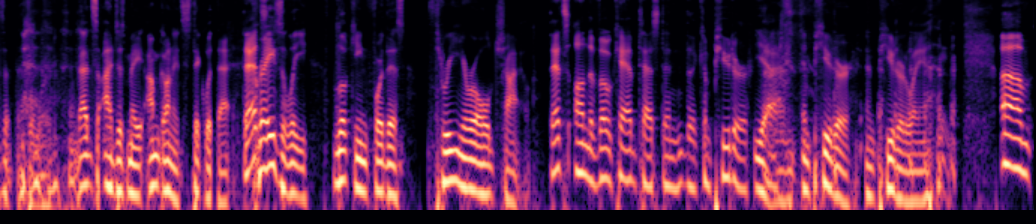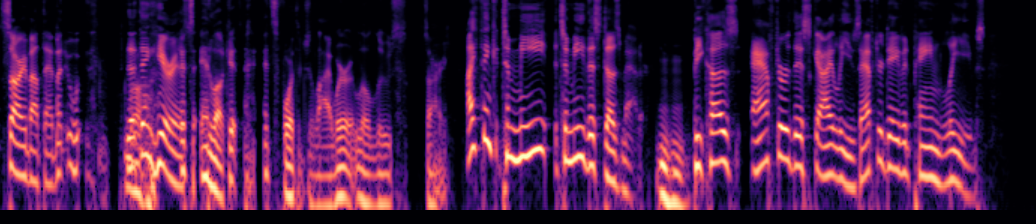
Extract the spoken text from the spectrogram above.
is that that's a word? that's, I just made, I'm going to stick with that. That's- crazily looking for this three year old child. That's on the vocab test and the computer. Yeah, uh, and pewter land. um, sorry about that. But w- the thing here is, it's and look, it it's Fourth of July. We're a little loose. Sorry. I think to me, to me, this does matter because after this guy leaves, after David Payne leaves,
